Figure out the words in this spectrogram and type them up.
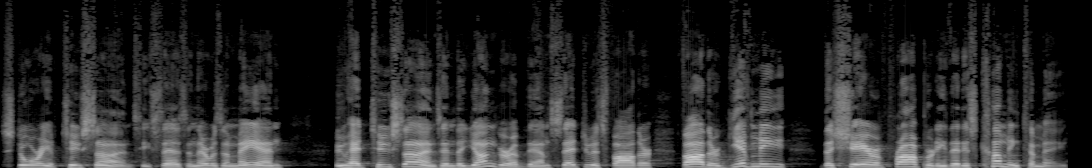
story of two sons. He says, And there was a man who had two sons, and the younger of them said to his father, Father, give me the share of property that is coming to me.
